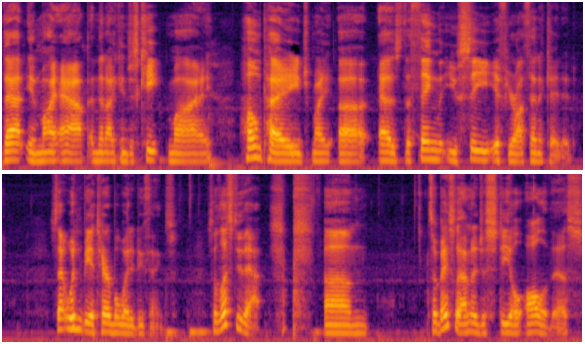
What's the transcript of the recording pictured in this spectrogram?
that in my app, and then I can just keep my homepage my uh, as the thing that you see if you're authenticated. So that wouldn't be a terrible way to do things. So let's do that. Um, so basically, I'm going to just steal all of this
